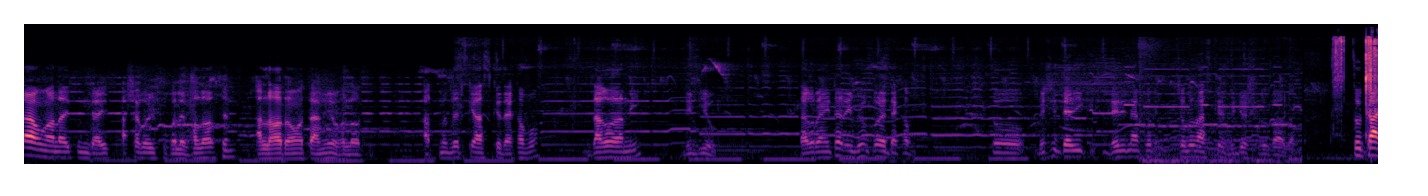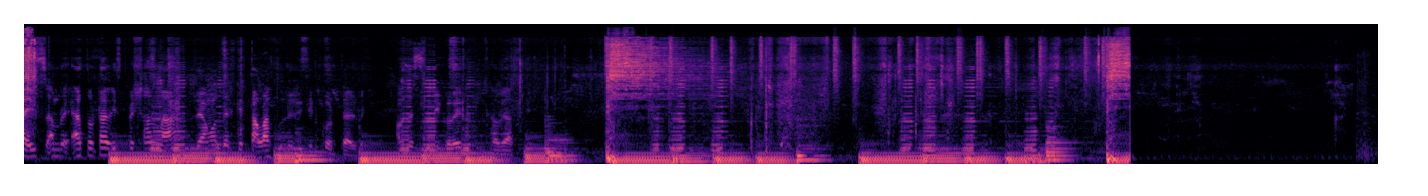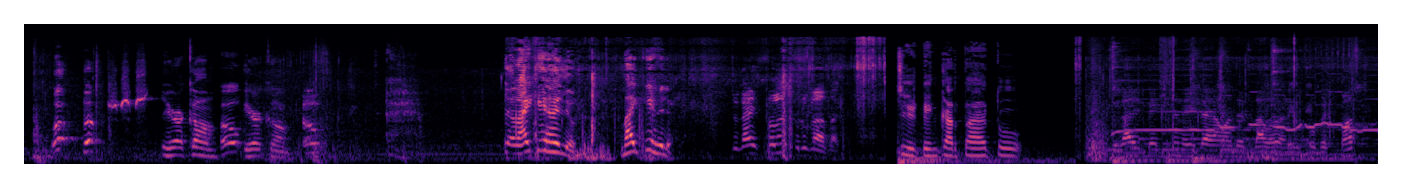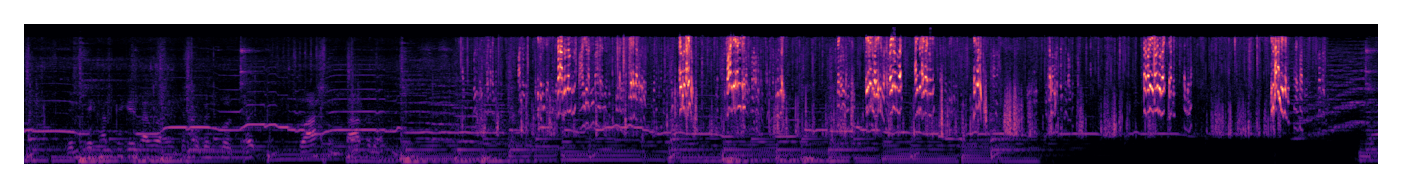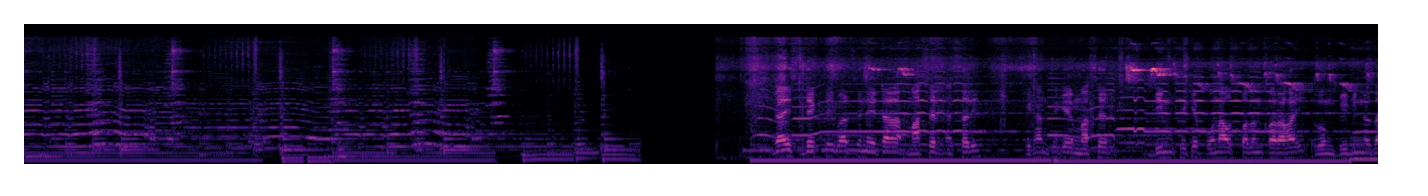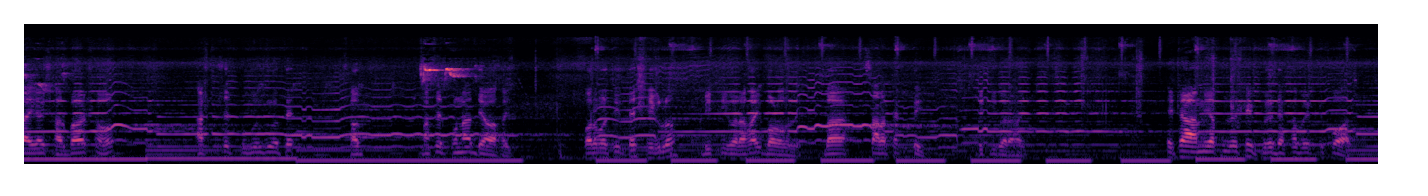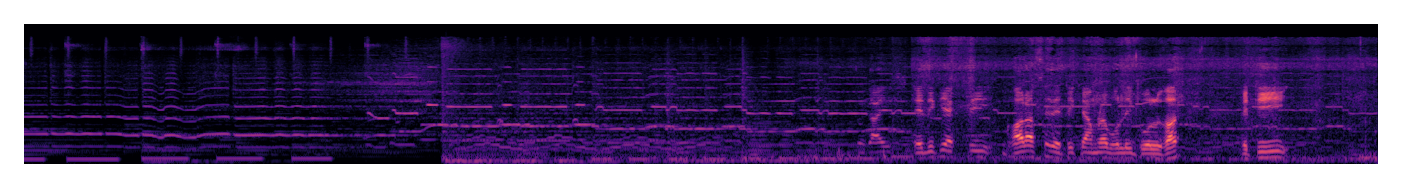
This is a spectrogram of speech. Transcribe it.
আসসালামু আলাইকুম গাইস আশা করি সকলে ভালো আছেন। আল্লাহর রহমতে আমিও ভালো আছি। আপনাদেরকে আজকে দেখাবো জাগরানি রিভিউ জাগরানিটা রিভিউ করে দেখাবো। তো বেশি দেরি দেরি না করে চলুন আজকে ভিডিও শুরু করা যাক। তো গাইস আমরা এতটা স্পেশাল না যে আমাদেরকে তালা খুলে রিসিভ করতে পারবে আমাদের সিটি করে হবে আজকে। Here I come. Oh. Here I come. Oh. ভাই কি হইল ভাই কি হইল তো গাইস চলুন শুরু করা যাক চিটিং করতা হ্যায় তু গাইস দেখছেন এটা আমাদের দাবাড়ির প্রবেশ পথ এখান থেকে দাবাড়িতে প্রবেশ করতে হয় তো আসুন তাড়াতাড়ি গাইস দেখতেই পাচ্ছেন এটা মাছের হ্যাচারি এখান থেকে মাছের ডিম থেকে পোনা উৎপাদন করা হয় এবং বিভিন্ন জায়গায় সরবরাহ সহ আশপাশের পুকুরগুলোতে সব মাছের পোনা দেওয়া হয়। পরবর্তীতে সেগুলো বিক্রি করা হয় বড় হলে বা চারা থাকতেই বিক্রি করা হয়। এটা আমি আপনাদেরকে ঘুরে দেখাবো একটু পর। এদিকে একটি ঘর আছে এটিকে আমরা বলি গোলঘর। এটি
